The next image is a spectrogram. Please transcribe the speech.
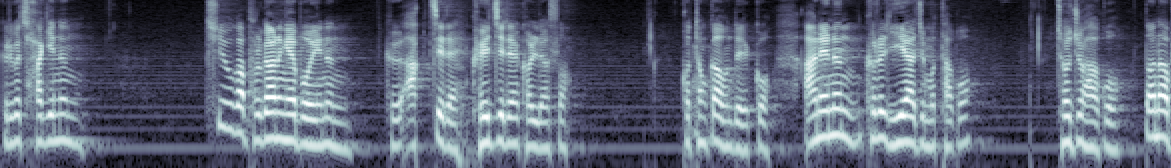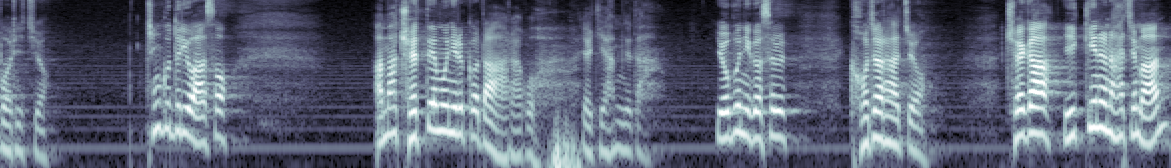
그리고 자기는 치유가 불가능해 보이는 그 악질에 괴질에 걸려서 고통 가운데 있고 아내는 그를 이해하지 못하고 저주하고 떠나버리죠. 친구들이 와서 아마 죄 때문일 거다라고 얘기합니다. 욥은 이것을 거절하죠. 죄가 있기는 하지만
